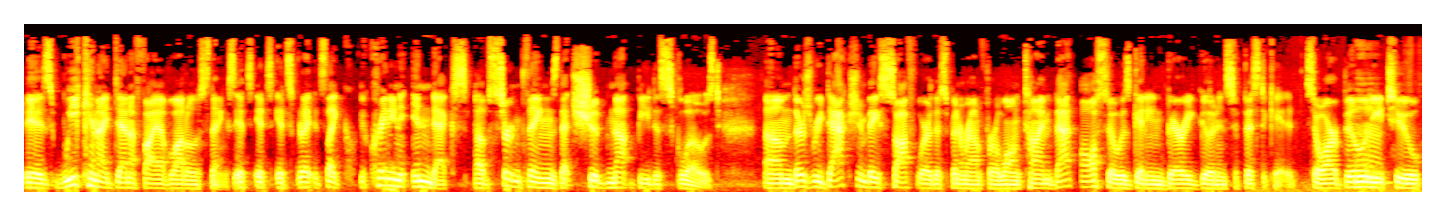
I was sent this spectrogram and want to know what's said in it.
is we can identify a lot of those things. It's it's it's it's like creating an index of certain things that should not be disclosed. Um, there's redaction based software that's been around for a long time. That also is getting very good and sophisticated. So our ability mm. to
